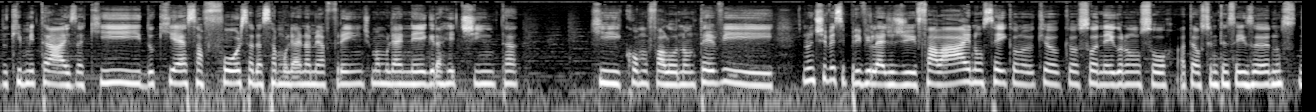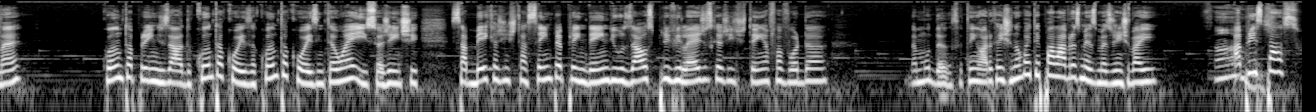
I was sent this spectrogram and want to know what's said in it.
do que me traz aqui, do que é essa força dessa mulher na minha frente, uma mulher negra retinta que, como falou, não teve. Não tive esse privilégio de falar, ai, não sei que eu, que, eu, que eu sou negro, não sou até os 36 anos, né? Quanto aprendizado, quanta coisa, quanta coisa. Então é isso, a gente saber que a gente está sempre aprendendo e usar os privilégios que a gente tem a favor da, da mudança. Tem hora que a gente não vai ter palavras mesmo, mas a gente vai Vamos. abrir espaço.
